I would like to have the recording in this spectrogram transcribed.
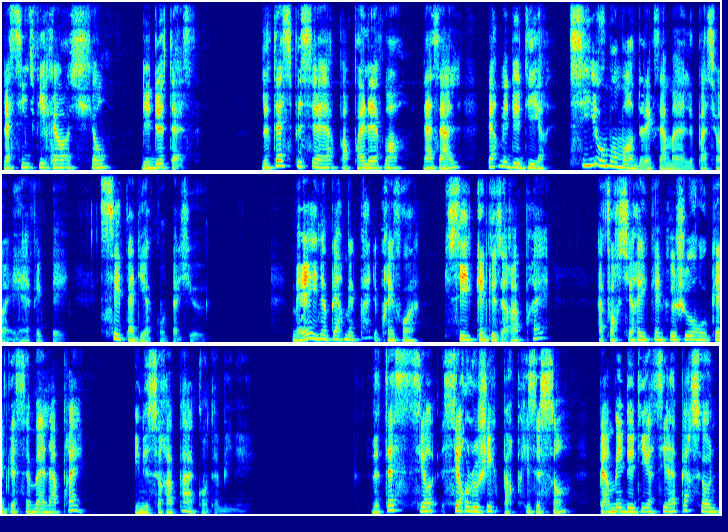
la signification des deux tests. Le test PCR par prélèvement nasal permet de dire si au moment de l'examen le patient est infecté, c'est-à-dire contagieux. Mais il ne permet pas de prévoir si quelques heures après, à fortiori quelques jours ou quelques semaines après, il ne sera pas contaminé. Le test sérologique par prise de sang permet de dire si la personne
